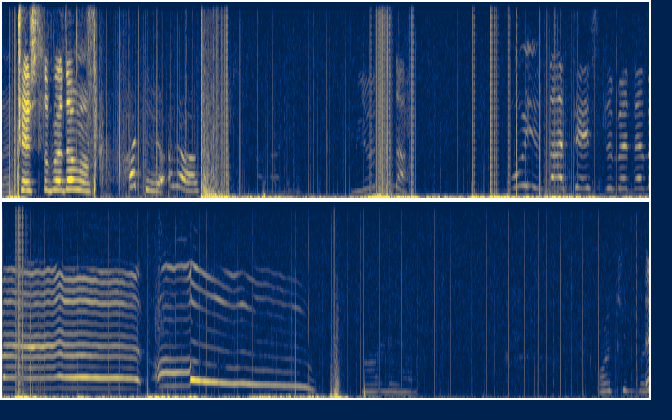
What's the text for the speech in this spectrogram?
Ben teslim edemem. Hadi Aras. Biliyorum da. O yüzden teslim edemem. Oo! Nerede ya? Ay kim be?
